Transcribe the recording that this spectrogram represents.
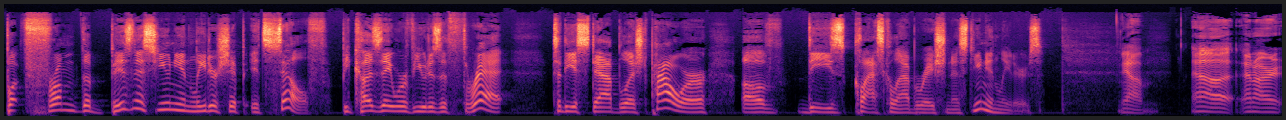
but from the business union leadership itself because they were viewed as a threat to the established power of these class collaborationist union leaders. Yeah. Uh, and our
